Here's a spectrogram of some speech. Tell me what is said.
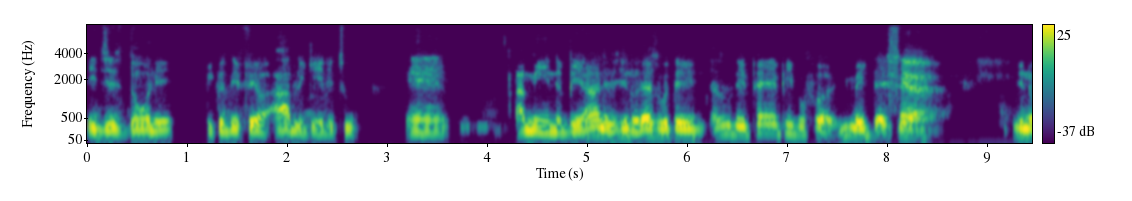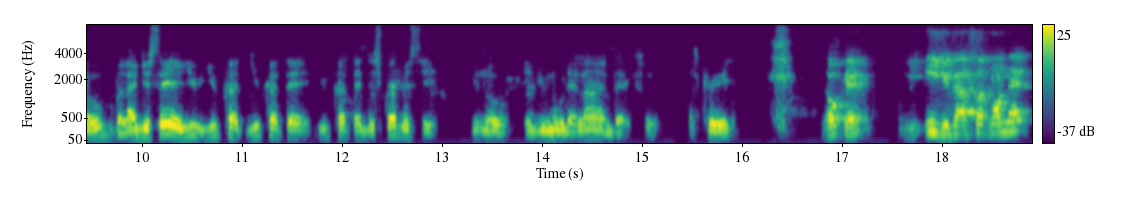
They just doing it because they feel obligated to. And I mean, to be honest, you know, that's what they that's what they paying people for. You make that shot. Yeah. You know, but like you said, you you cut you cut that you cut that discrepancy you know, if you move that line back. So that's crazy. Okay. E, you got something on that?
